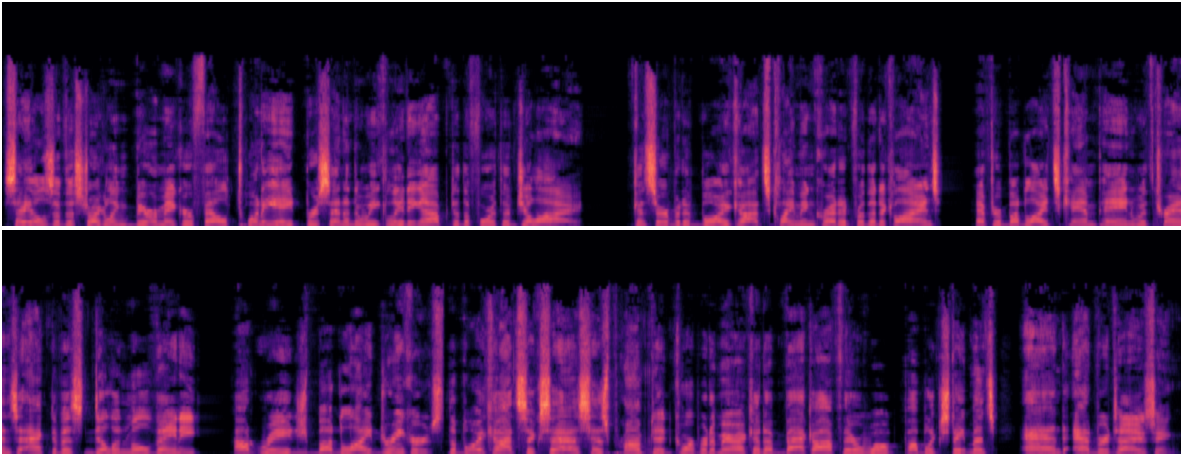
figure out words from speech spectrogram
Sales of the struggling beer maker fell 28% in the week leading up to the 4th of July. Conservative boycotts claiming credit for the declines after Bud Light's campaign with trans activist Dylan Mulvaney outraged Bud Light drinkers. The boycott success has prompted corporate America to back off their woke public statements and advertising.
